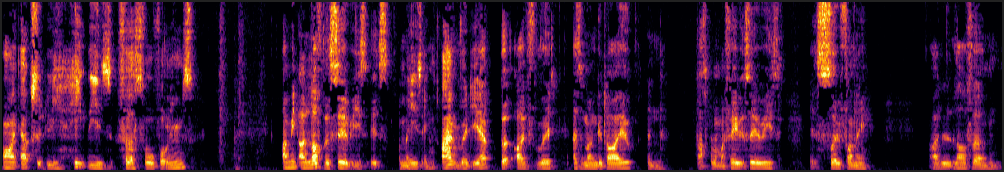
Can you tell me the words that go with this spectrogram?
I absolutely hate these first four volumes. I mean, I love the series, it's amazing. I haven't read it yet, but I've read Azumanga Daioh, and that's one of my favourite series. It's so funny. I love um,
